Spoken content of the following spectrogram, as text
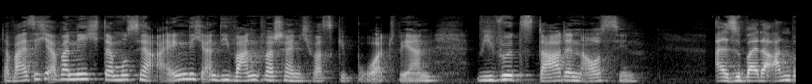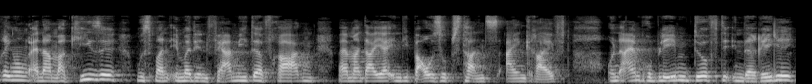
Da weiß ich aber nicht, da muss ja eigentlich an die Wand wahrscheinlich was gebohrt werden. Wie wird's da denn aussehen? Also bei der Anbringung einer Markise muss man immer den Vermieter fragen, weil man da ja in die Bausubstanz eingreift. Und ein Problem dürfte in der Regel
